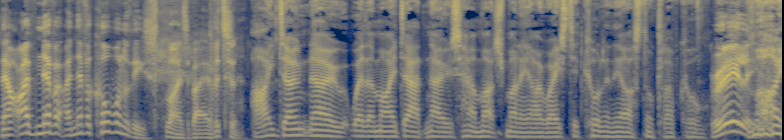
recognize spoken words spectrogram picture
Now, I've never, I never called one of these lines about Everton. I don't know whether my dad knows how much money I wasted calling the Arsenal club call. Really? My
